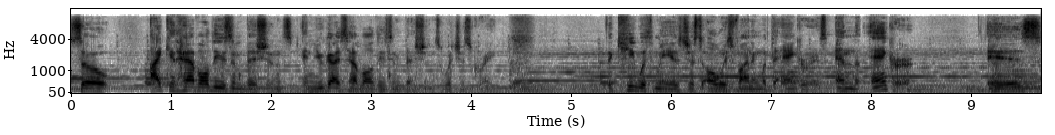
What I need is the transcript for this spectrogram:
So I could have all these ambitions and you guys have all these ambitions, which is great. The key with me is just always finding what the anchor is. And the anchor is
